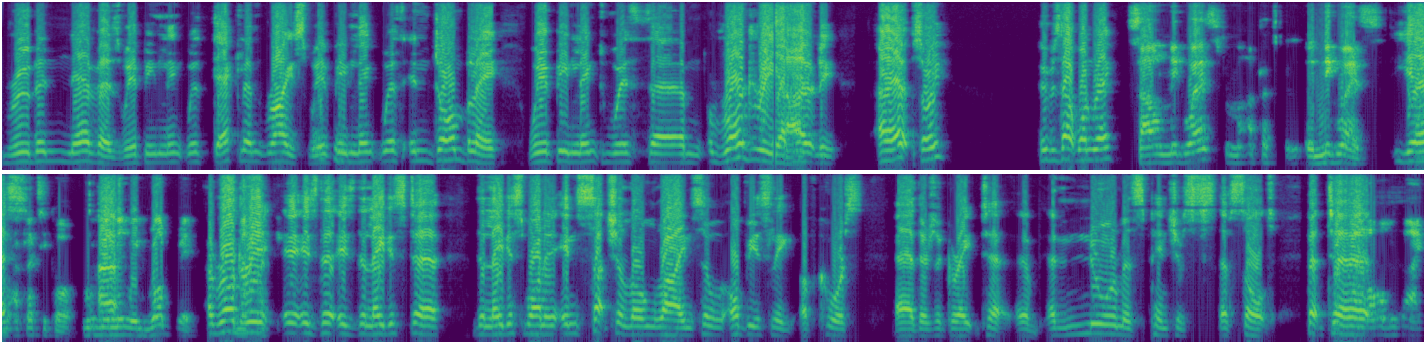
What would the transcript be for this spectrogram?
Ruben Neves. We've been linked with Declan Rice. We've been linked with Ndombele. We've been linked with um, Rodri. Apparently, uh, sorry, who was that one, Ray? Saul Niguez from Atletico. Uh, Niguez Yes. from Atletico. We've Uh, been linked with Rodri. Uh, Rodri is the is the latest uh, the latest one in, such a long line. So obviously, of course, uh, there's a great uh, uh, enormous pinch of, of salt. But uh, all the time.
